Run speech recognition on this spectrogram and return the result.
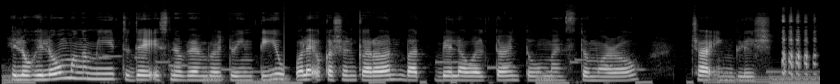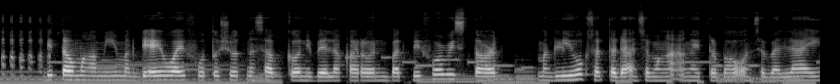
Hello, hello mga mi. Today is November 20. Walay okasyon karon but Bella will turn 2 months tomorrow. Char English. Bitaw mga mi, mag-DIY photoshoot na sab ko ni Bella karon but before we start, maglihok sa tadaan sa mga angay trabahoon sa balay.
